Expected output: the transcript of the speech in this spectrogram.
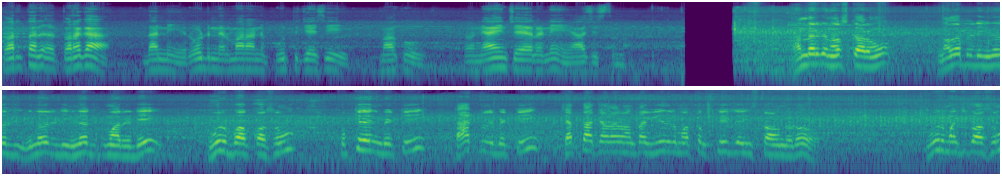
త్వర త్వరగా దాన్ని రోడ్డు నిర్మాణాన్ని పూర్తి చేసి మాకు న్యాయం చేయాలని ఆశిస్తున్నాం. అందరికీ నమస్కారం. నల్లపరెడ్డి వినోద్ వినోద్ రెడ్డి వినోద్ కుమార్ రెడ్డి ఊరు బాగు కోసం కుక్కీలను పెట్టి ట్రాక్టర్లు పెట్టి చెత్త చెదరం అంతా వీధులు మొత్తం క్లీన్ చేయిస్తూ ఉన్నాడు. ఊరు మంచి కోసం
